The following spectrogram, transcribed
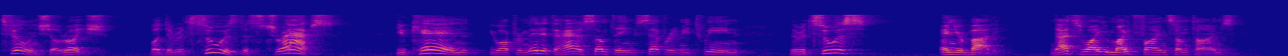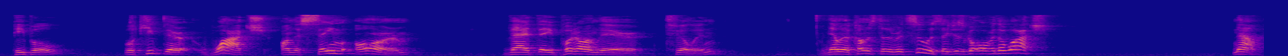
tefillin shalroish. But the ritzuis, the straps you can, you are permitted to have something separate between the ritzuas and your body. That's why you might find sometimes people will keep their watch on the same arm that they put on their tefillin. And then when it comes to the ritzuas, they just go over the watch. Now,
